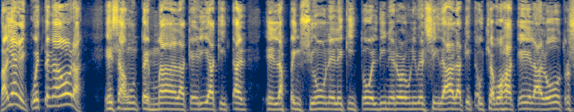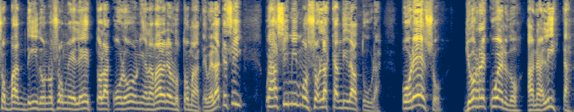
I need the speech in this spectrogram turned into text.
Vayan, encuesten ahora. Esa Junta es mala, quería quitar eh, las pensiones, le quitó el dinero a la universidad, le ha quitado chavos a aquel, al otro, esos bandidos no son electos, la colonia, la madre de los tomates, ¿verdad que sí? Pues así mismo son las candidaturas. Por eso yo recuerdo analistas,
